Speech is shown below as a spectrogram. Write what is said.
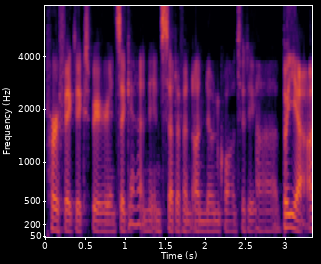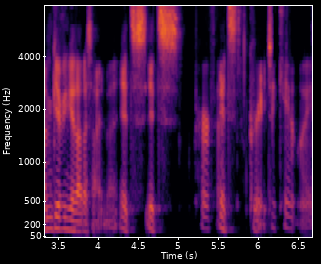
perfect experience again instead of an unknown quantity? Uh, but yeah, I'm giving you that assignment. It's it's perfect. it's great. I can't wait.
